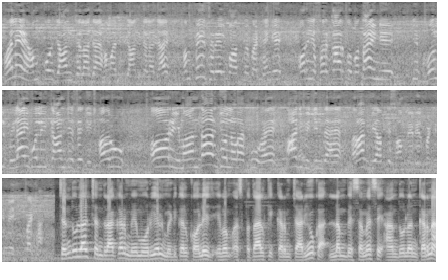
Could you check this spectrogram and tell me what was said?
भले हमको जान चला जाए, हमारी जान चला जाए, हम फिर से रेल पाथ में बैठेंगे और ये सरकार को बताएँगे कि भोल भिलाई गोली कांड जैसे जुझारू और ईमानदार जो लड़ाकू है, आज भी ज़िंदा है और आज भी आपके सामने रेल पटरी में बैठा है। Chandulal Chandrakar memorial medical college एवं अस्पताल के कर्मचारियों का लंबे समय से आंदोलन करना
